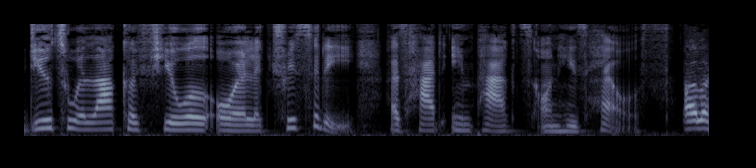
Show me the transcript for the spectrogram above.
due to a lack of fuel or electricity has had impacts on his health. The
